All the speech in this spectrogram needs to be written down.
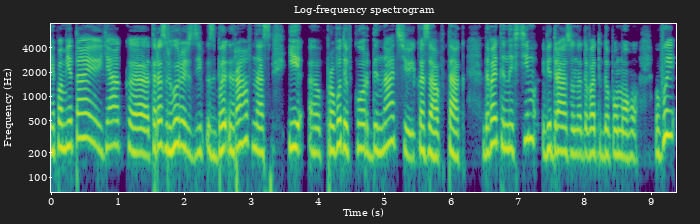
Я пам'ятаю, як е, Тарас Григорович збирав нас і е, проводив координацію і казав: так, давайте не всім відразу надавати допомогу. Ви,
